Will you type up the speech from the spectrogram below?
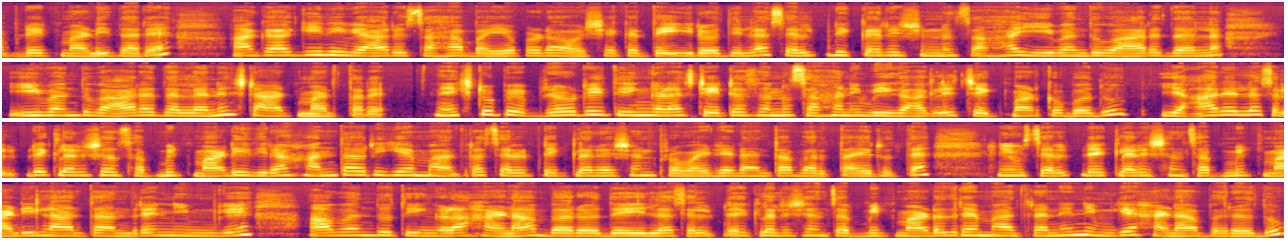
ಅಪ್ಡೇಟ್ ಮಾಡಿದ್ದಾರೆ. ಹಾಗಾಗಿ ನೀವು ಯಾರು ಸಹ ಭಯಪಡೋ ಅವಶ್ಯಕತೆ ಇರೋದಿಲ್ಲ. ಸೆಲ್ಫ್ ಡಿಕ್ಲರೇಷನ್ನು ಸಹ ಈ ಒಂದು ವಾರದಲ್ಲ ಈ ಒಂದು ವಾರದಲ್ಲೇ ಸ್ಟಾರ್ಟ್ ಮಾಡ್ತಾರೆ. ನೆಕ್ಸ್ಟು ಫೆಬ್ರವರಿ ತಿಂಗಳ ಸ್ಟೇಟಸನ್ನು ಸಹ ನೀವು ಈಗಾಗಲೇ ಚೆಕ್ ಮಾಡ್ಕೋಬೋದು. ಯಾರೆಲ್ಲ ಸೆಲ್ಫ್ ಡಿಕ್ಲರೇಷನ್ ಸಬ್ಮಿಟ್ ಮಾಡಿದ್ದೀರಾ ಅಂಥವರಿಗೆ ಮಾತ್ರ ಸೆಲ್ಫ್ ಡಿಕ್ಲರೇಷನ್ ಪ್ರೊವೈಡೆಡ್ ಅಂತ ಬರ್ತಾ ಇರುತ್ತೆ. ನೀವು ಸೆಲ್ಫ್ ಡಿಕ್ಲರೇಷನ್ ಸಬ್ಮಿಟ್ ಮಾಡಿಲ್ಲ ಅಂತ ಅಂದರೆ ನಿಮಗೆ ಆ ಒಂದು ತಿಂಗಳ ಹಣ ಬರೋದೇ ಇಲ್ಲ. ಸೆಲ್ಫ್ ಡಿಕ್ಲರೇಷನ್ ಸಬ್ಮಿಟ್ ಮಾಡಿದ್ರೆ ಮಾತ್ರ ನಿಮಗೆ ಹಣ ಬರೋದು.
